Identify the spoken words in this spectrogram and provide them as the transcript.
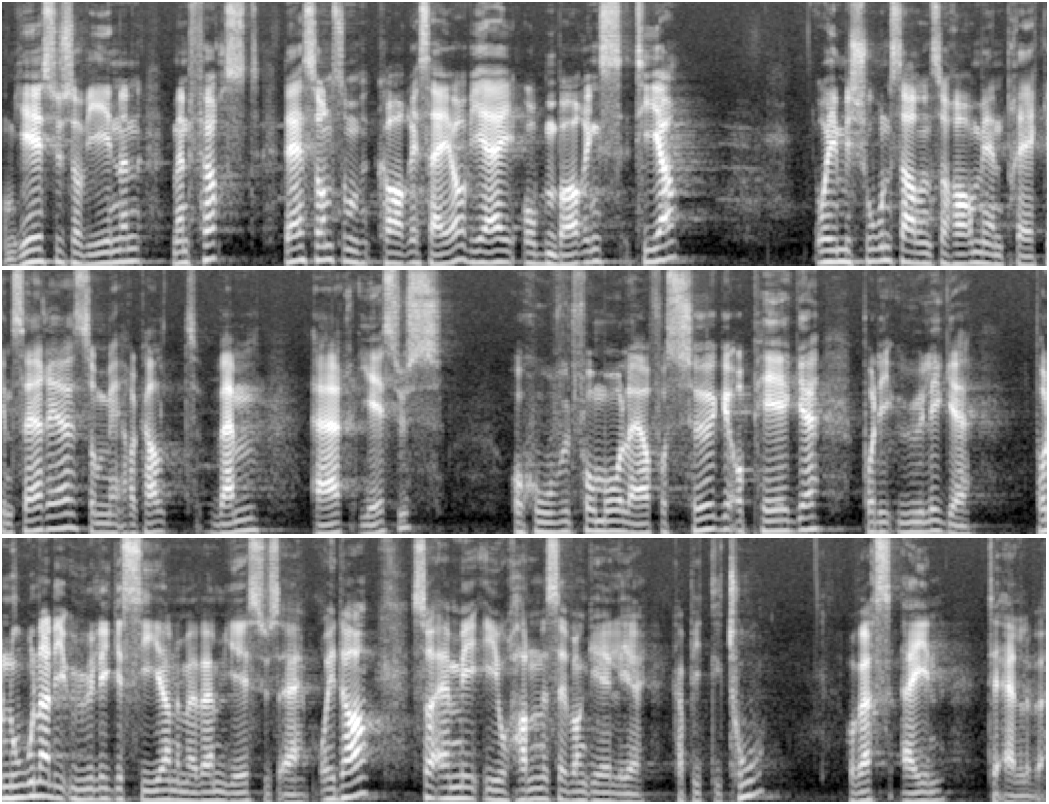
om Jesus og vinen. Men først det er sånn som Kari sier, vi er i åpenbaringstida. Og i Misjonssalen så har vi en prekenserie som vi har kalt 'Hvem er Jesus?' Og Hovedformålet er å forsøke å peke på de ulike på noen av de ulike sidene med hvem Jesus er. Og I dag så er vi i Johannes evangeliet kapittel 2, og vers 1-11.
